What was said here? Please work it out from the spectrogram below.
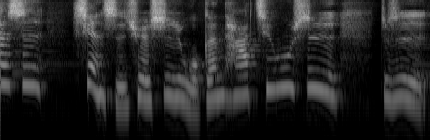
但是现实却是我跟他几乎是就是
